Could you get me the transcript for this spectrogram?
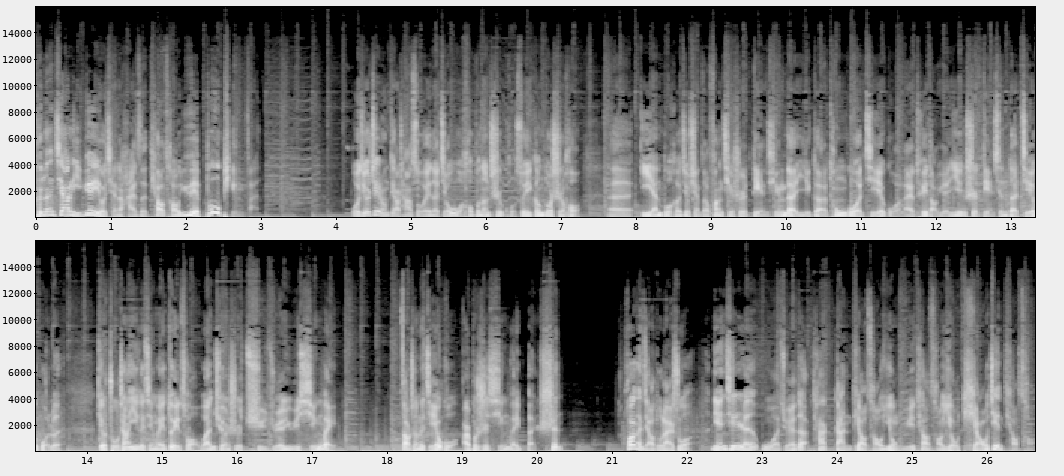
可能家里越有钱的孩子跳槽越不频繁。我觉得这种调查所谓的九五后不能吃苦，所以更多时候，呃，一言不合就选择放弃，是典型的一个通过结果来推导原因，是典型的结果论，就主张一个行为对错完全是取决于行为造成的结果，而不是行为本身。换个角度来说，年轻人，我觉得他敢跳槽、勇于跳槽、有条件跳槽，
